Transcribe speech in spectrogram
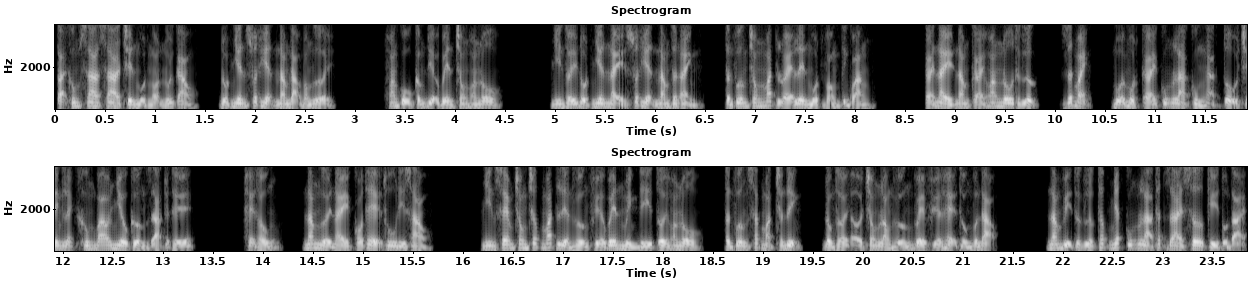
tại không xa xa trên một ngọn núi cao, đột nhiên xuất hiện năm đạo bóng người. Hoang cổ cấm địa bên trong hoang nô. Nhìn thấy đột nhiên này xuất hiện năm thân ảnh, tần phương trong mắt lóe lên một vòng tinh quang. Cái này năm cái hoang nô thực lực, rất mạnh, mỗi một cái cũng là cùng ngạc tổ trên lệnh không bao nhiêu cường giả tuyệt thế. Hệ thống, năm người này có thể thu đi sao? Nhìn xem trong chớp mắt liền hướng phía bên mình đi tới hoang nô, tần phương sắc mặt chấn định, đồng thời ở trong lòng hướng về phía hệ thống vấn đạo. Năm vị thực lực thấp nhất cũng là thất giai sơ kỳ tồn tại,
